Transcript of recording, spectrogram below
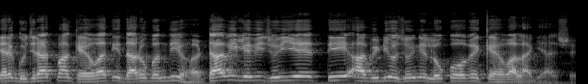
ત્યારે ગુજરાતમાં કહેવાતી દારૂબંધી હટાવી લેવી જોઈએ તે આ વીડિયો જોઈને લોકો હવે કહેવા લાગ્યા છે.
